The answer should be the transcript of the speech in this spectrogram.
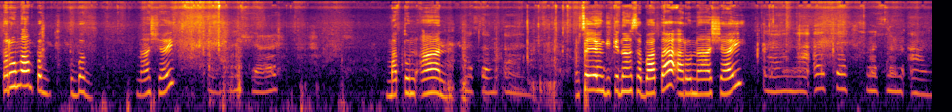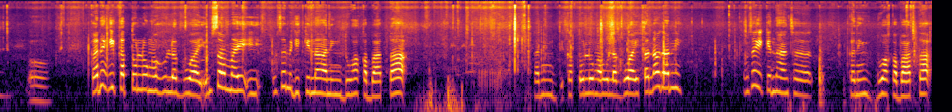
tarong nga ang pagtubag naa siya'y matun-an. Unsa yang gikinahanglan sa bata aron naa siya'y Oh. Kaning ikatulo nga hulagway, unsa may unsa may gikinahanglan ning duha ka bata? Kaning ikatulo nga hulagway, tan-aw dani. Unsa gikinahanglan sa kaning duha ka bata?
